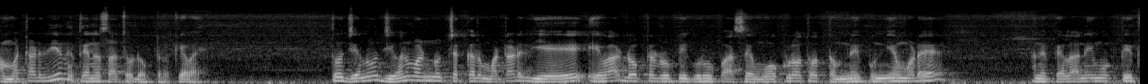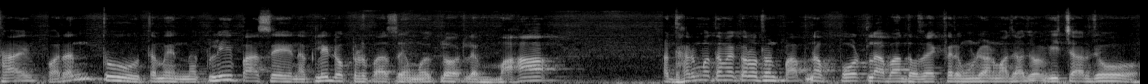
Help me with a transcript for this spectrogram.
આ મટાડી દઈએ ને તેને સાચો ડૉક્ટર કહેવાય. તો જેનું જીવનમરણનું ચક્કર મટાડી દઈએ, એવા ડૉક્ટર રૂપી ગુરુ પાસે મોકલો તો તમને પુણ્ય મળે અને પહેલાંની મુક્તિ થાય. પરંતુ તમે નકલી પાસે, નકલી ડૉક્ટર પાસે મોકલો એટલે મહા અધર્મ તમે કરો છો ને પાપના પોટલા બાંધો છો. એક ફેરે ઊંડાણમાં જાજો, વિચારજો.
